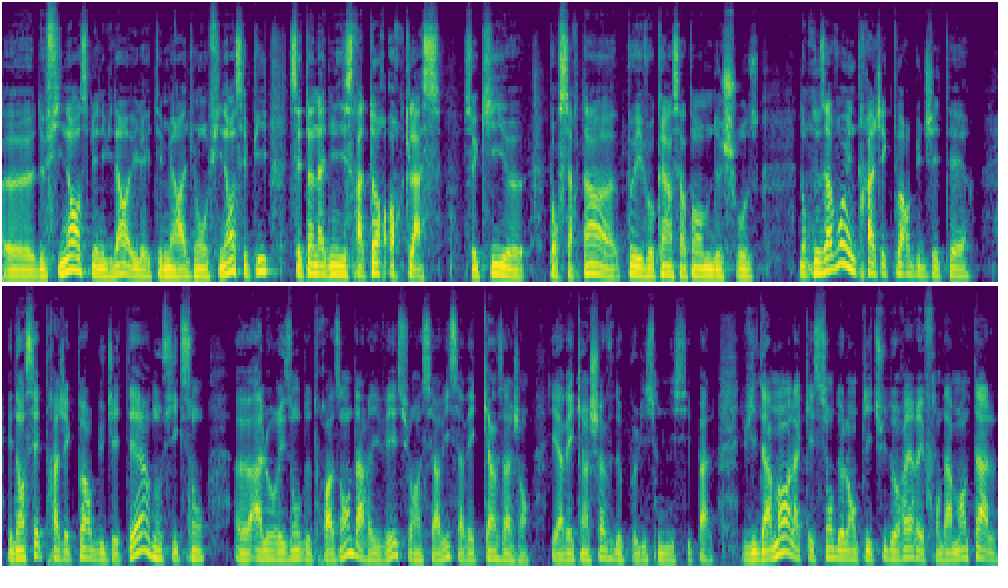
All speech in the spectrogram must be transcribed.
euh, de finances, bien évidemment, il a été maire adjoint aux finances, et puis c'est un administrateur hors classe, ce qui, pour certains, peut évoquer un certain nombre de choses. Donc nous avons une trajectoire budgétaire. Et dans cette trajectoire budgétaire, nous fixons à l'horizon de trois ans d'arriver sur un service avec 15 agents et avec un chef de police municipale. Évidemment, la question de l'amplitude horaire est fondamentale.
